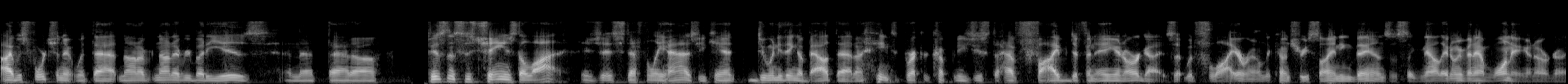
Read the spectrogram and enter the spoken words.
I was fortunate with that. Not not everybody is, and that that uh, business has changed a lot. It just definitely has. You can't do anything about that. I mean, record companies used to have five different A and R guys that would fly around the country signing bands. It's like now they don't even have one A and R guy.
